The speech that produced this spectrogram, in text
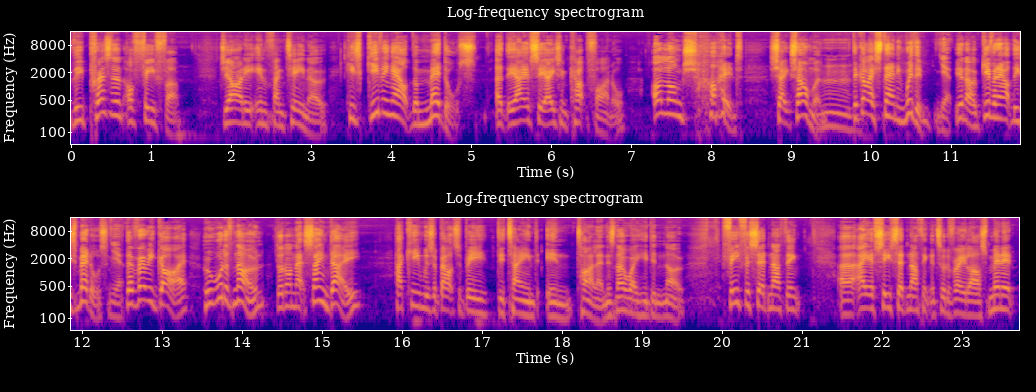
the president of FIFA, Gianni Infantino, he's giving out the medals at the AFC Asian Cup final alongside Sheikh Salman, mm. the guy standing with him. Yep. You know, giving out these medals. Yep. The very guy who would have known that on that same day, Hakim was about to be detained in Thailand. There's no way he didn't know. FIFA said nothing. Uh, AFC said nothing until the very last minute.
